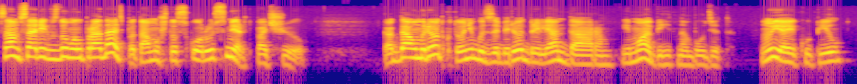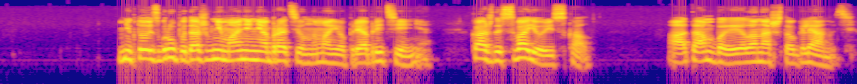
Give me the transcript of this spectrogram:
Сам Сарик вздумал продать, потому что скорую смерть почуял. Когда умрет, кто-нибудь заберет бриллиант даром. Ему обидно будет. Ну, я и купил. Никто из группы даже внимания не обратил на мое приобретение. Каждый свое искал. А там было на что глянуть.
